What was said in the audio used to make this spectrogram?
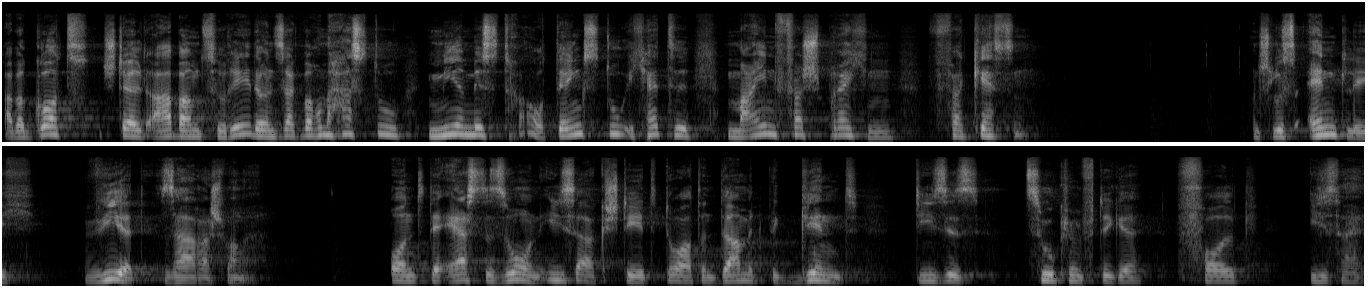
Aber Gott stellt Abraham zur Rede und sagt, warum hast du mir misstraut? Denkst du, ich hätte mein Versprechen vergessen? Und schlussendlich wird Sarah schwanger. Und der erste Sohn, Isaac, steht dort und damit beginnt dieses zukünftige Volk Israel.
